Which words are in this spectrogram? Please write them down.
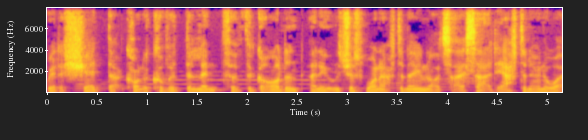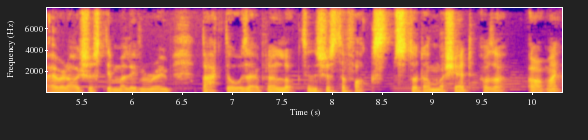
we had a shed that kind of covered the length of the garden, and it was just one afternoon, like say a Saturday afternoon or whatever, and I was just in my living room, back door was open, I looked, and it's just a fox stood on my shed. I was like, "All right, mate."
